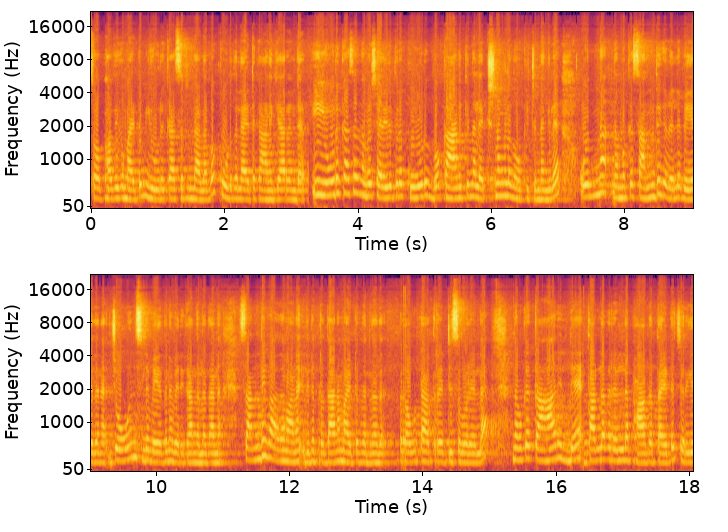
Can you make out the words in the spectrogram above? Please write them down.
സ്വാഭാവികമായിട്ടും യൂറിക് ആസിഡിന്റെ അളവ് കൂടുതലായിട്ട് കാണിക്കാറുണ്ട്. ഈ യൂറിക് ആസിഡ് നമ്മുടെ ശരീരത്തിൽ കൂടുമ്പോൾ കാണിക്കുന്ന ലക്ഷണങ്ങൾ നോക്കിയിട്ടുണ്ടെങ്കിൽ ഒന്ന് നമുക്ക് സന്ധികളിൽ വേദന ജോയിൻസിൽ വേദന വരിക എന്നുള്ളതാണ്. സന്ധിവാദമാണ് ഇതിന് പ്രധാനമായിട്ടും വരുന്നത്. പ്രൗട്ട് ആർത്രൈറ്റിസ് പോലെയുള്ള നമുക്ക് കാലിന്റെ തള്ളവിരലിന്റെ ഭാഗത്തായിട്ട് ചെറിയ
